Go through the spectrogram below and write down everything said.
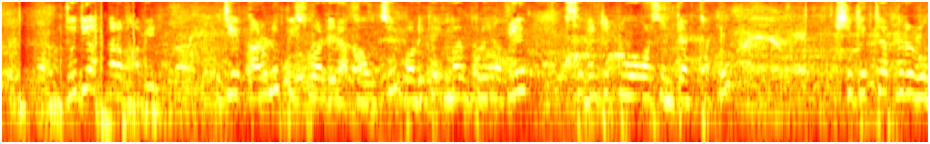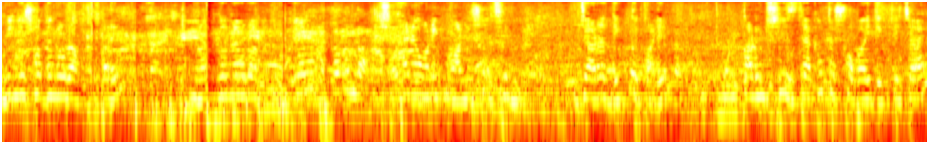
যদি আপনারা ভাবেন যে কারণে পিস ওয়ার্ল্ডে রাখা হচ্ছে বডিটা ইমার্ক করে রাখলে সেভেন্টি টু আওয়ার্স ইন্ট্যাক্ট থাকে, সেক্ষেত্রে আপনারা রবীন্দ্র সদনেও রাখতে পারেন, নন্দনেও রাখতে পারেন। সেখানে অনেক মানুষ আছেন যারা দেখতে পারেন, কারণ শেষ দেখাটা সবাই দেখতে চায়।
